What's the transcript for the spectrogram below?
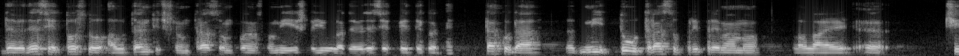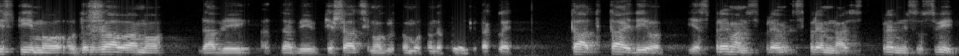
90% autentičnom trasom kojom smo mi išli jula 95. godine. Tako da mi tu trasu pripremamo, ovaj, e, čistimo, održavamo da bi, da bi pješaci mogli komotno da prođu. Dakle, ta, taj dio je spreman, sprem, spremna, spremni su svi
